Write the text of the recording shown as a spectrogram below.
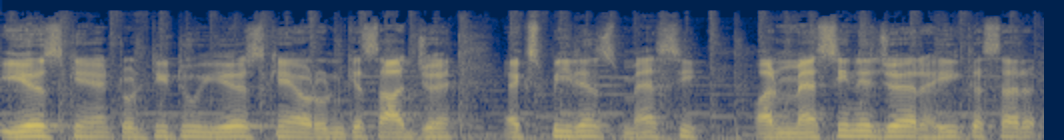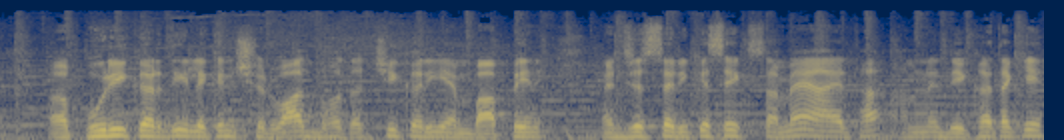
ईयर्स के हैं 22 ईयर्स के हैं, और उनके साथ जो है एक्सपीरियंस मैसी। और मैसी ने जो है रही कसर पूरी कर दी, लेकिन शुरुआत बहुत अच्छी करी एम्बापे ने। जिस तरीके से एक समय आया था, हमने देखा था कि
